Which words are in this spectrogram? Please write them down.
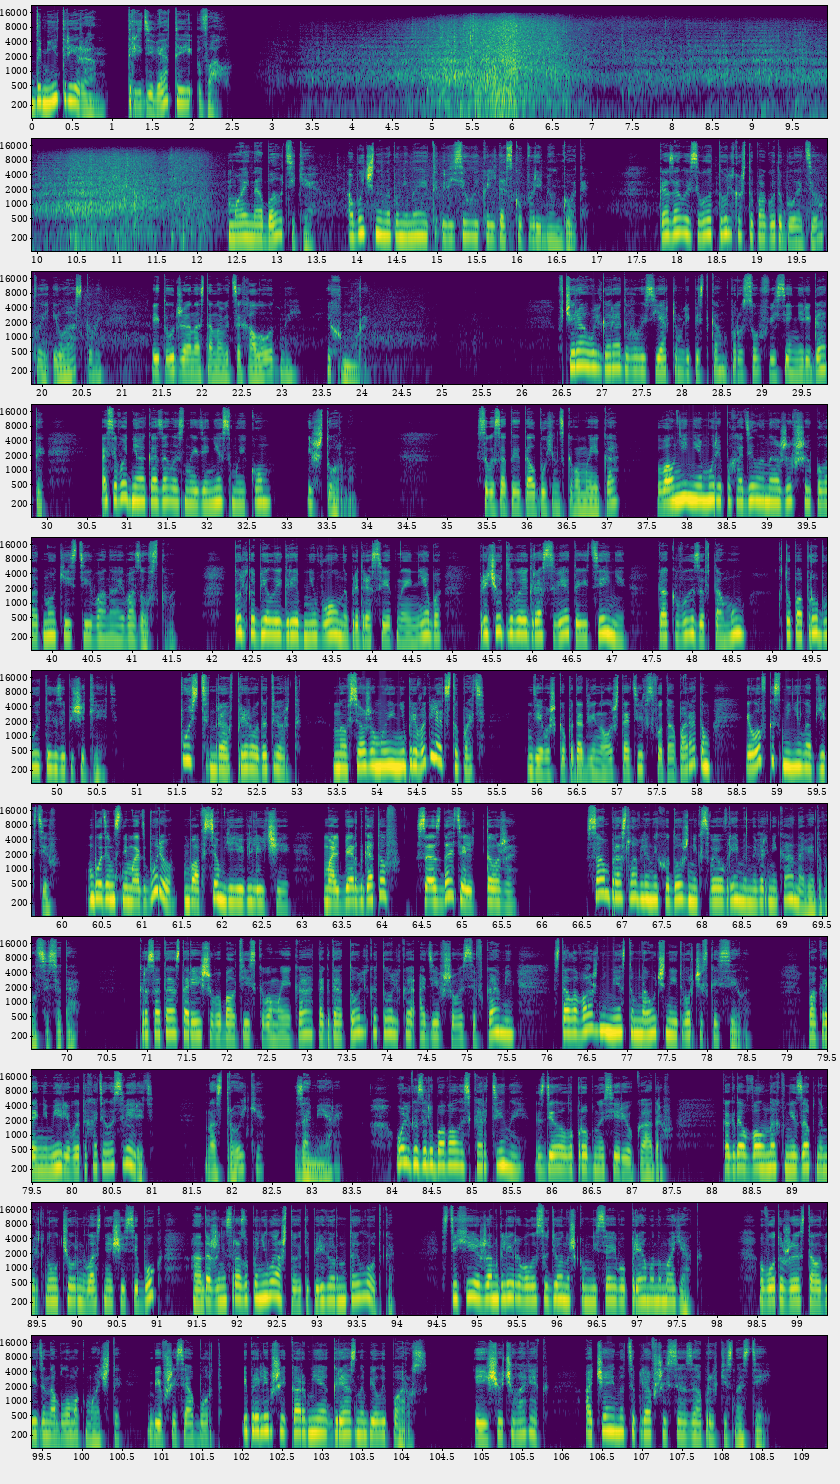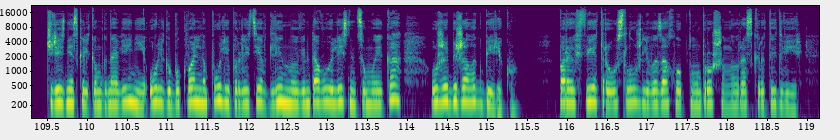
Дмитрий Ран, тридевятый вал. Май на Балтике обычно напоминает веселый калейдоскоп времен года. Казалось, вот только что погода была теплой и ласковой, и тут же она становится холодной и хмурой. Вчера Ольга радовалась ярким лепесткам парусов весенней регаты, а сегодня оказалась наедине с маяком и штормом. С высоты Толбухинского маяка волнение моря походило на ожившее полотно кисти Ивана Айвазовского — только белые гребни волны, предрассветное небо, причудливая игра света и тени, как вызов тому, кто попробует их запечатлеть. Пусть нрав природы тверд, но все же мы не привыкли отступать. Девушка пододвинула штатив с фотоаппаратом и ловко сменила объектив. Будем снимать бурю во всем ее величии. Мольберт готов, создатель тоже. Сам прославленный художник в свое время наверняка наведывался сюда — Красота старейшего Балтийского маяка, тогда только-только одевшегося в камень, стала важным местом научной и творческой силы. По крайней мере, в это хотелось верить. Настройки, замеры. Ольга залюбовалась картиной, сделала пробную серию кадров. Когда в волнах внезапно мелькнул черный лоснящийся бок, она даже не сразу поняла, что это перевернутая лодка. Стихия жонглировала суденышком, неся его прямо на маяк. Вот уже стал виден обломок мачты, бившийся о борт, и прилипший к корме грязно-белый парус. И еще человек, отчаянно цеплявшийся за обрывки снастей. Через несколько мгновений Ольга, буквально пулей пролетев длинную винтовую лестницу маяка, уже бежала к берегу. Порыв ветра услужливо захлопнул брошенную раскрытой дверь —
